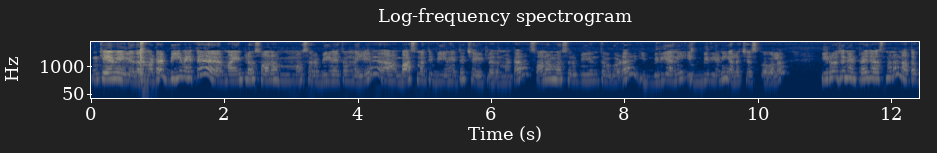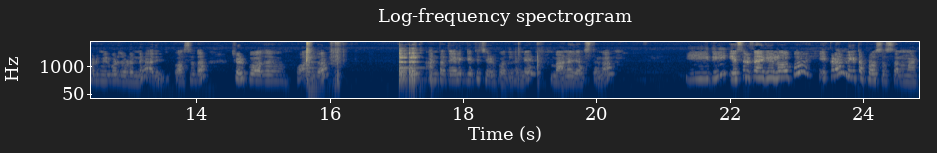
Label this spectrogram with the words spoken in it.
ఇంకేమీ లేదనమాట. బియ్యం అయితే మా ఇంట్లో సోనా మసూర బియ్యం అయితే ఉన్నాయి బాస్మతి బియ్యం అయితే చేయట్లేదు అనమాట సోనా మసూర బియ్యంతో కూడా ఈ బిర్యానీ ఎగ్ బిర్యానీ ఎలా చేసుకోవాలో ఈరోజు నేను ట్రై చేస్తున్నాను. నాతో పాటు మీరు కూడా చూడండి. అది వస్తుందా? చెడిపోదు పోతుందో? అంత తేలిగ్గా అయితే చెడిపోదులేండి. బాగానే చేస్తాను ఇది ఎసరుకాగే లోపు ఇక్కడ మిగతా ప్రాసెస్ అనమాట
